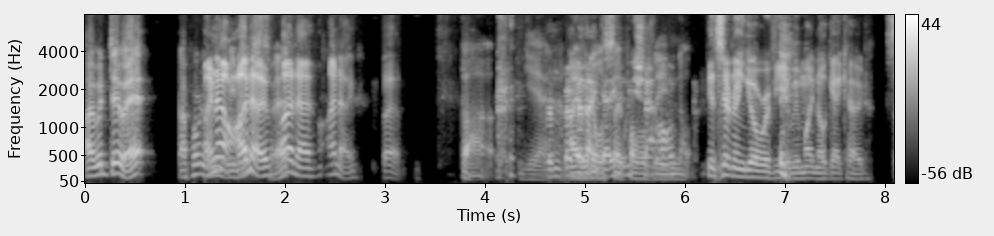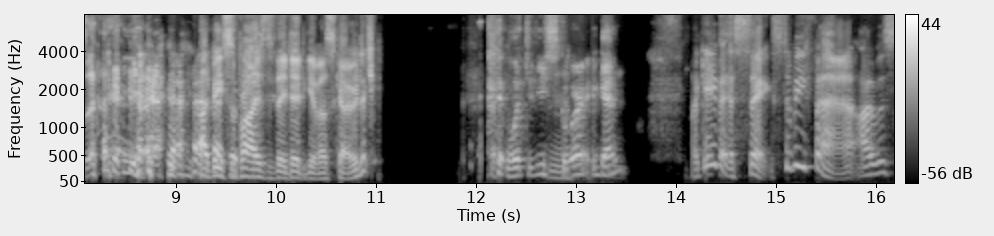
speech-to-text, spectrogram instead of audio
I would do it. I probably I know, I know, I know, I know. But But yeah, Remember I would also game we shut probably not. considering your review, we might not get code. So Yeah. I'd be surprised if they did give us code. what did you score it again? I gave it a six. To be fair, I was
